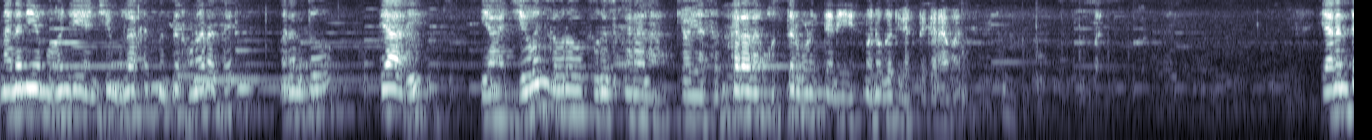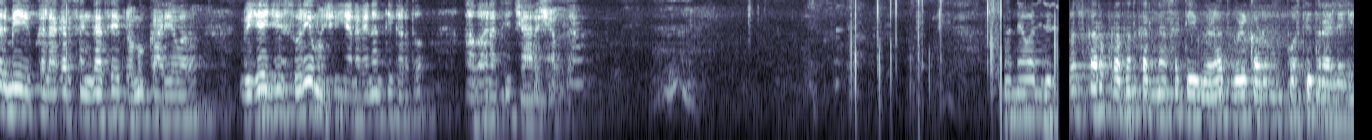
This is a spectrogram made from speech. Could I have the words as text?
माननीय मोहनजी यांची मुलाखत नंतर होणारच आहे. परंतु त्याआधी या जीवन गौरव पुरस्काराला किंवा या सत्काराला उत्तर म्हणून त्यांनी मनोगत व्यक्त करावा. यानंतर मी कलाकार संघाचे प्रमुख कार्यवाह विजयजी सूर्यवंशी यांना विनंती करतो. आभाराचे चार शब्द. धन्यवाद. पुरस्कार प्रदान करण्यासाठी वेळात वेळ काढून उपस्थित राहिलेले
